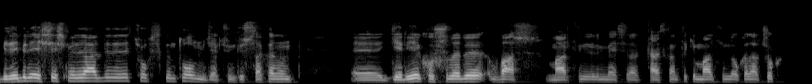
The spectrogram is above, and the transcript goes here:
birebir eşleşmelerde de çok sıkıntı olmayacak. Çünkü Saka'nın e, geriye koşuları var. Martinelli'nin mesela ters kanattaki Martinelli o kadar çok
